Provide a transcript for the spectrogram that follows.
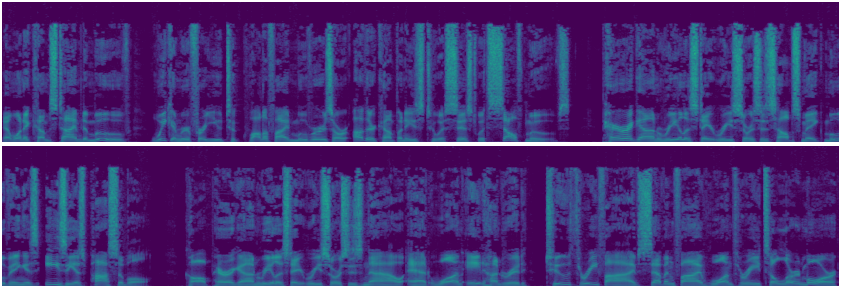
And when it comes time to move, we can refer you to qualified movers or other companies to assist with self moves. Paragon Real Estate Resources helps make moving as easy as possible. Call Paragon Real Estate Resources now at 1 800 235 7513 to learn more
